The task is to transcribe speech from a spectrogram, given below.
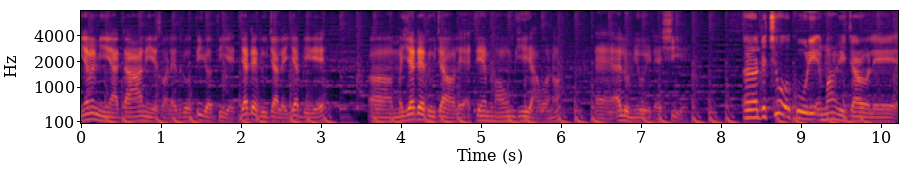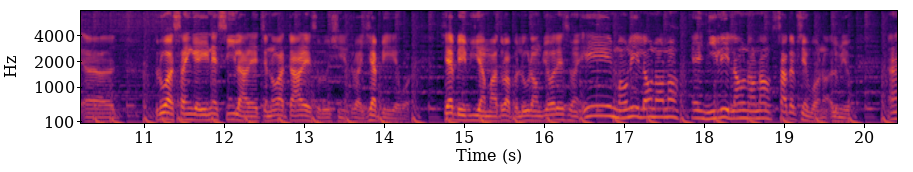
မျက်မမြင်ရတားနေရဆိုတာလေသူတို့သိတော့သိရရက်တဲ့လူကြလည်းရက်ပေးတယ်အာမရက်တဲ့သူကြတော့လေအတင်းမောင်းပြေးတာပေါ့နော်အဲအဲ့လိုမျိုးတွေလည်းရှိတယ် အဲတချို့အကိုတွေအမတွေကြတော့လေအဲသူတို့ကဆိုင်ကယ်ရင်းနဲ့စီးလာတယ်ကျွန်တော်ကတားတယ်ဆိုလို့ရှိရင်သူတို့ကရက်ပေးတယ်ပေါ့ရက်ပေးပြီးရမှာသူကဘလို့တောင်ပြောလဲဆိုရင်အေးမောင်လေးလောင်းလောင်းလောင်းအဲညီလေးလောင်းလောင်းလောင်းစသဖြင့်ပေါ့နော်အဲ့လိုမျိုးအဲ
